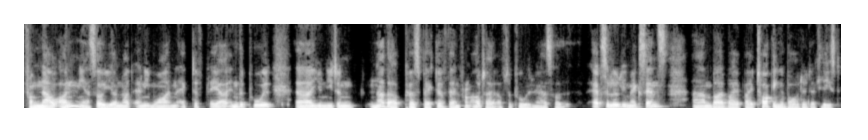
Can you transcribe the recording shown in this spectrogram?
from now on yeah so you're not anymore an active player in the pool uh, you need an another perspective than from outside of the pool. Yeah, so absolutely makes sense um, by, by by talking about it at least.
